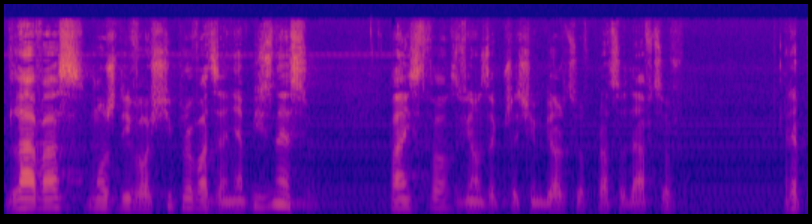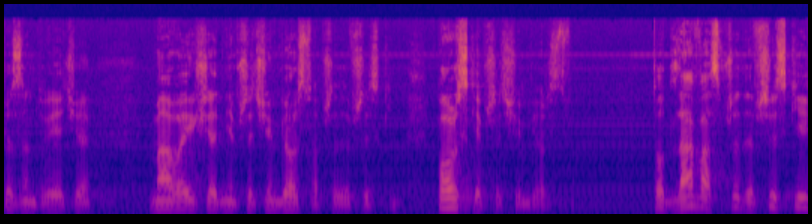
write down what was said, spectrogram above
dla Was możliwości prowadzenia biznesu. Państwo, Związek Przedsiębiorców, Pracodawców, reprezentujecie małe i średnie przedsiębiorstwa przede wszystkim, polskie przedsiębiorstwa. To dla Was przede wszystkim,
